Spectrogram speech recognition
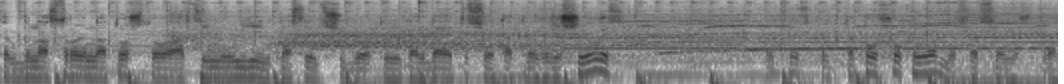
как бы настроен на то, что Артемий уедет на следующий год. И когда это все так разрешилось, ну, то есть как бы такого шока не было совсем уж прям.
